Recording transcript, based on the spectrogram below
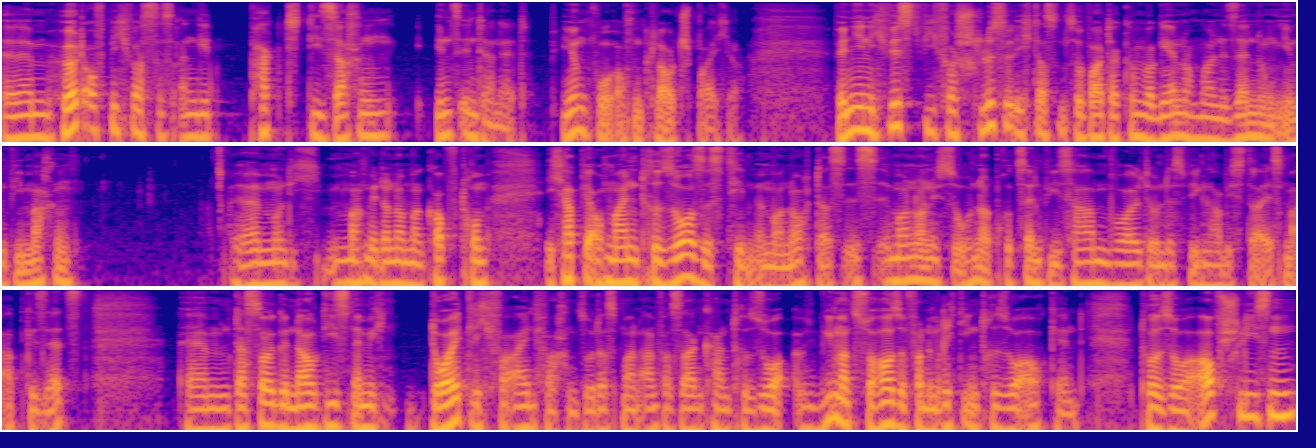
ähm, hört auf mich, was das angeht. Packt die Sachen ins Internet. Irgendwo auf dem Cloud-Speicher. Wenn ihr nicht wisst, wie verschlüssel ich das und so weiter, können wir gerne nochmal eine Sendung irgendwie machen. Ähm, und ich mache mir dann nochmal einen Kopf drum. Ich habe ja auch mein Tresorsystem immer noch. Das ist immer noch nicht so 100%, wie ich es haben wollte. Und deswegen habe ich es da erstmal abgesetzt. Ähm, das soll genau dies nämlich deutlich vereinfachen, sodass man einfach sagen kann, Tresor, wie man es zu Hause von einem richtigen Tresor auch kennt. Tresor aufschließen.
